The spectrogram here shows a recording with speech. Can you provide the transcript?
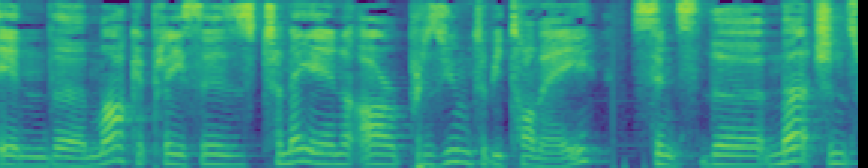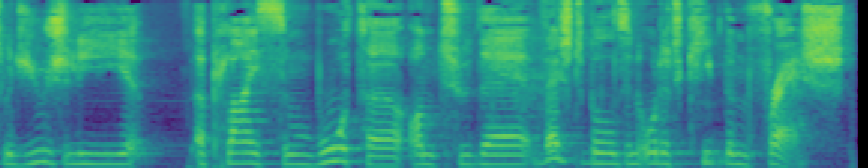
in the marketplaces, Tamein, are presumed to be Tome, since the merchants would usually apply some water onto their vegetables in order to keep them fresh.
